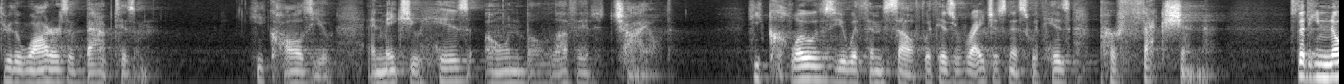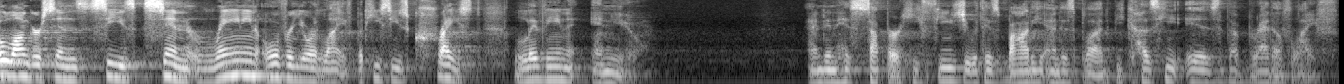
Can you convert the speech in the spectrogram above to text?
Through the waters of baptism, he calls you and makes you his own beloved child. He clothes you with himself, with his righteousness, with his perfection, so that he no longer sins, sees sin reigning over your life, but he sees Christ living in you. And in his supper, he feeds you with his body and his blood because he is the bread of life.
